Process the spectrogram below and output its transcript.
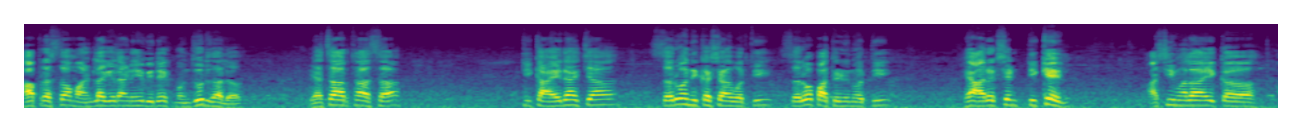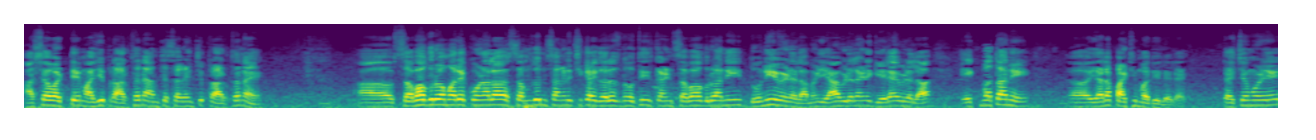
हा प्रस्ताव मांडला गेला आणि हे विधेयक मंजूर झालं याचा अर्थ असा की कायद्याच्या सर्व निकषावरती सर्व पातळींवरती हे आरक्षण टिकेल अशी मला एक आशा वाटते. माझी प्रार्थना आहे आमच्या सगळ्यांची प्रार्थना आहे. सभागृहामध्ये कोणाला समजून सांगण्याची काही गरज नव्हती कारण सभागृहाने दोन्ही वेळेला म्हणजे या वेळेला आणि गेल्या वेळेला एकमताने याला पाठिंबा दिलेला आहे. त्याच्यामुळे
